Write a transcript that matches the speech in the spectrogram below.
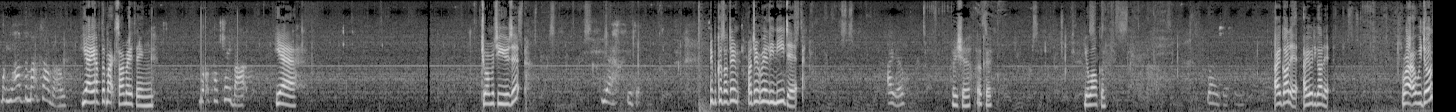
What, you have the max ammo? Yeah, I have the max ammo thing. What, a Cache Back? Yeah. Do you want me to use it? Yeah, use it. Yeah, because I don't, I don't really need it. I do. Are you sure? Okay. You're welcome. Where is it? I got it. I already got it. Right, are we done?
